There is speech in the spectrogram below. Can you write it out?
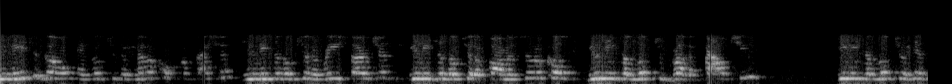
You need to go and look to the medical profession. You need to look to the researchers. You need to look to the pharmaceuticals. You need to look to Brother Fauci. You need to look to his,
